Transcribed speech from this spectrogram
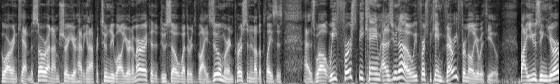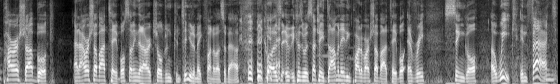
who are in Camp Mesorah. And I'm sure you're having an opportunity while you're in America to do so, whether it's by Zoom or in person in other places as well. We first became, as you know, we first became very familiar with you by using your parasha book at our Shabbat table, something that our children continue to make fun of us about because it, because it was such a dominating part of our Shabbat table every single uh, week. In fact.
